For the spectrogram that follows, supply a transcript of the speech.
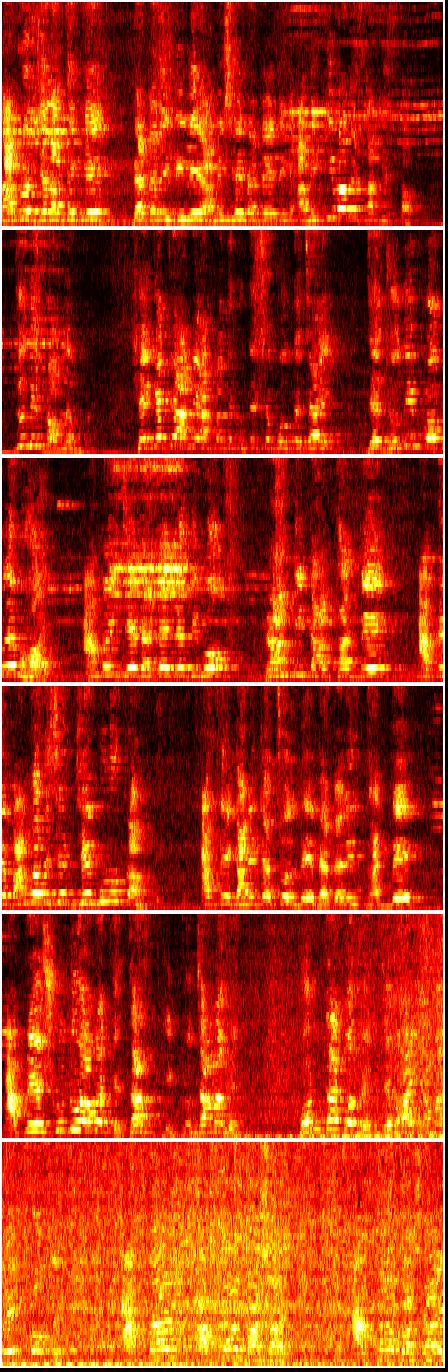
নাটোর জেলা থেকে ব্যাটারি নিলে আমি সেই ব্যাটারিটি, আমি কীভাবে সার্ভিস পাবো? যদি প্রবলেম হয়, সেই ক্ষেত্রে আমি আপনাদের উদ্দেশ্যে বলতে চাই যে, যদি প্রবলেম হয়, আমি যে ব্যাটারিটা দিব, গ্রান্টি কার্ড থাকবে, আপনি বাংলাদেশের যে কোনো প্রান্তে আপনি গাড়িটা চলবে, ব্যাটারি থাকবে। আপনি শুধু আমাকে জাস্ট একটু জানাবেন, ফোনটা করবেন যে, ভাই, আমার এই প্রবলেম আপনার আপনার বাসায় আপনার বাসায়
